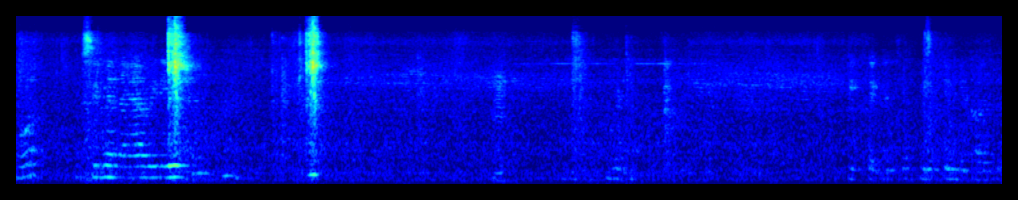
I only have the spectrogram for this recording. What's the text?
हुआ उसी में नया वेरिएशन एक सेकंड से फिर पिन निकाल दो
